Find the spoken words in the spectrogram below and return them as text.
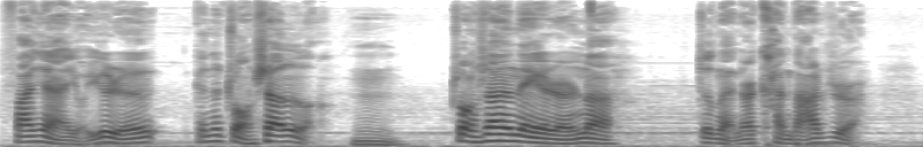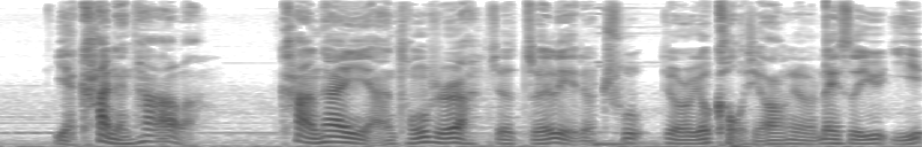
发现有一个人跟他撞衫了。嗯，撞衫的那个人呢，正在那儿看杂志，也看见他了，看了他一眼，同时啊，就嘴里就出就是有口型，就是类似于疑，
